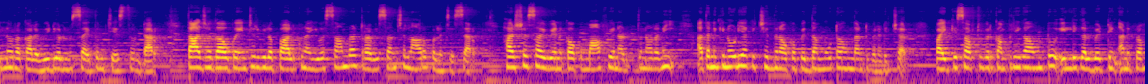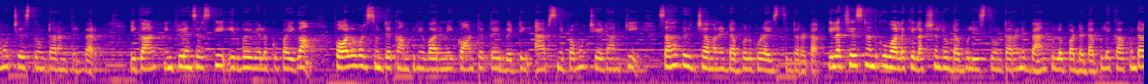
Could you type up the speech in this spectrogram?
ఎన్నో రకాల వీడియోలను సైతం చేస్తుంటారు. తాజాగా ఒక ఇంటర్వ్యూలో పాల్గొన్న యువ సామ్రాట్ రవి సంచలన ఆరోపణలు చేశారు. హర్ష సాయి వెనుక ఒక మాఫియా నడుపుతున్నారని అతనికి నోడియాకి చెందిన ఒక పెద్ద మూట ఉందంటూ వెల్లడించారు. పైకి సాఫ్ట్వేర్ కంపెనీగా ఉంటూ ఇల్లీగల్ బెట్టింగ్ అని ప్రమోట్ చేస్తూ ఉంటారని తెలిపారు. ఇక ఇన్ఫ్లుయెన్సర్స్కి ఇరవై వేలకు పైగా ఫాలోవర్స్ ఉంటే కంపెనీ వారిని కాంటాక్ట్ అయ్యి బెట్టింగ్ యాప్స్ని ప్రమోట్ చేయడానికి సహకరించామని డబ్బులు కూడా ఇస్తుంటారట. ఇలా చేసినందుకు వాళ్ళకి లక్షల్లో డబ్బులు ఇస్తూ ఉంటారని బ్యాంకుల్లో పడ్డ డబ్బులే కాకుండా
